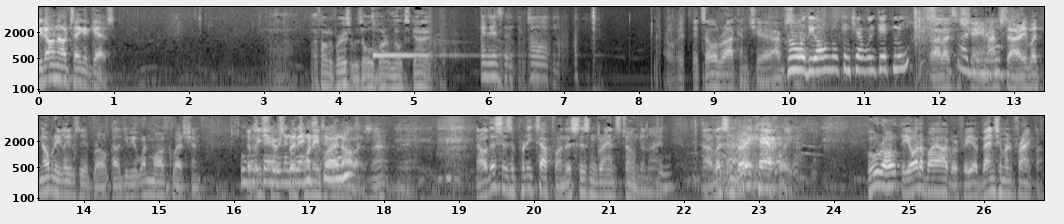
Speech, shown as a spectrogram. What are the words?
You don't know, take a guess. I thought at first it was Old Buttermilk Sky. It isn't. Oh no. Oh, it, it's old rocking chair. I'm sorry. Oh, the old rocking chair will get me. Well, that's a I shame. I'm sorry, but nobody leaves here broke. I'll give you one more question. Who At least you'll buried split Grant's twenty-five tomb? dollars, huh? Yeah. Now this is a pretty tough one. This isn't Grant's tomb tonight. Mm. Now listen very carefully. Who wrote the autobiography of Benjamin Franklin?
